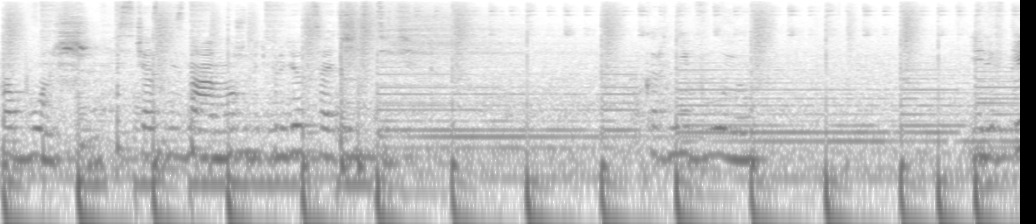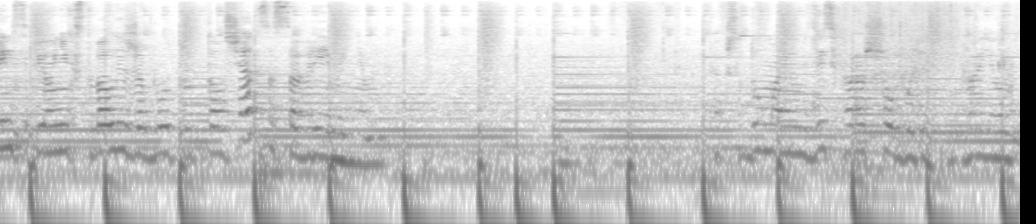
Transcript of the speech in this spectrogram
побольше. Сейчас не знаю, может быть придется очистить корневую. Или в принципе у них стволы же будут утолщаться со временем. Хорошо будет вдвоем.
